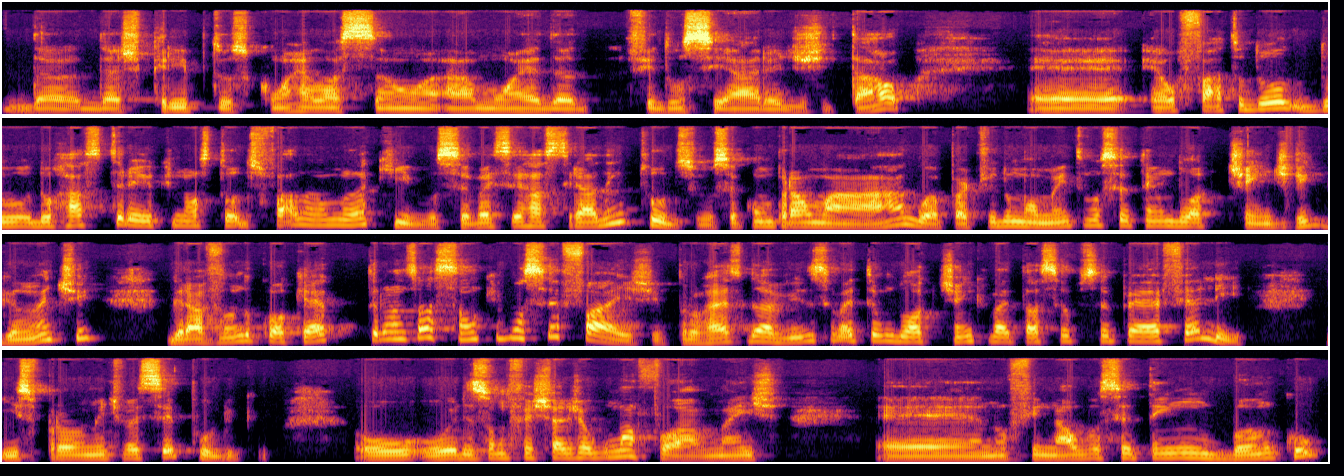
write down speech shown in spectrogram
da, das criptos com relação à moeda fiduciária digital é, é o fato do, do, do, rastreio que nós todos falamos aqui. Você vai ser rastreado em tudo. Se você comprar uma água, a partir do momento você tem um blockchain gigante gravando qualquer transação que você faz. E para o resto da vida você vai ter um blockchain que vai estar seu CPF ali. Isso provavelmente vai ser público. Ou, ou eles vão fechar de alguma forma, mas é, no final você tem um banco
